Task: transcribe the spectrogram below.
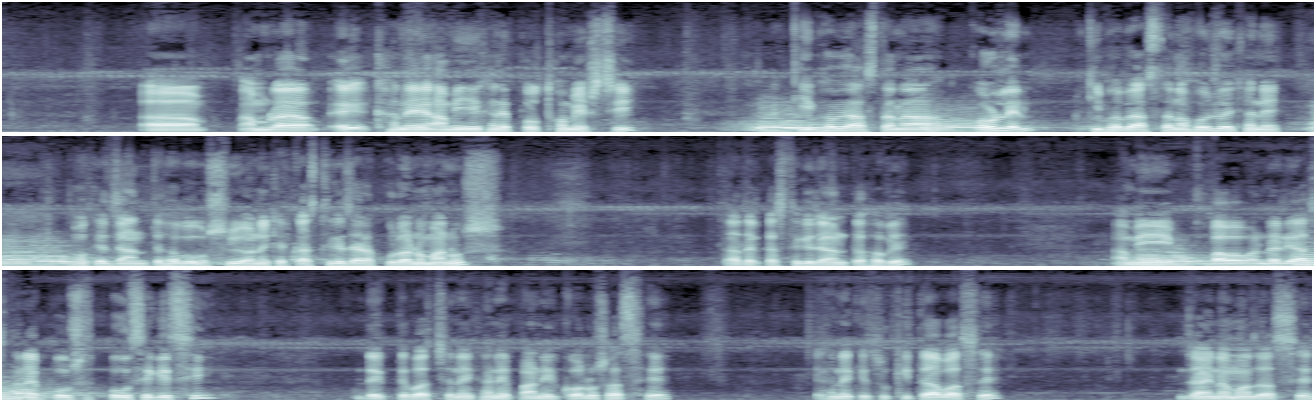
আমরা এখানে, আমি এখানে প্রথম এসছি। কীভাবে আস্তানা করলেন, কীভাবে আস্তানা হইল এখানে আমাকে জানতে হবে অবশ্যই অনেকের কাছ থেকে যারা পুরানো মানুষ তাদের কাছ থেকে জানতে হবে। আমি বাবা ভান্ডারি আস্তানায় পৌঁছে পৌঁছে গেছি। দেখতে পাচ্ছেন এখানে পানির কলস আছে এখানে কিছু কিতাব আছে জায়নামাজ আছে।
